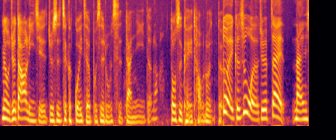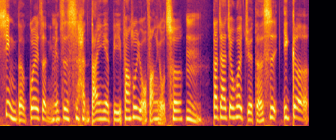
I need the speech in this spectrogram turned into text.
没有，我觉得大家要理解，就是这个规则不是如此单一的啦，都是可以讨论的。对，可是我觉得在男性的规则里面，这是很单一的。比方说有房有车，嗯，大家就会觉得是一个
